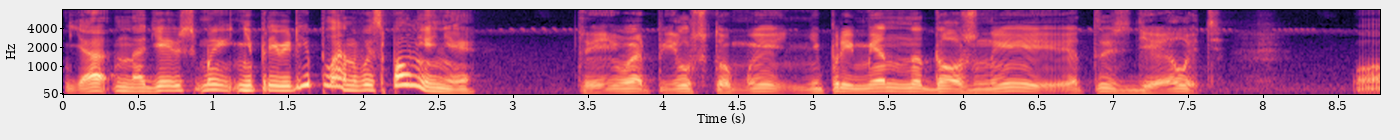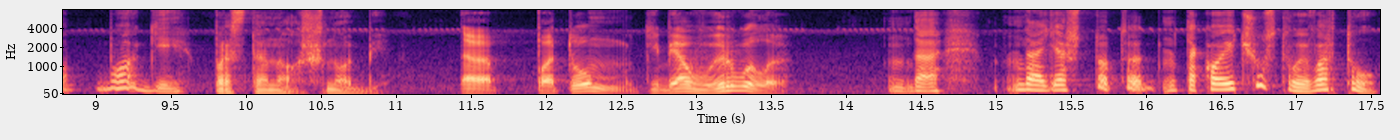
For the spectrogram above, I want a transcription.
«Я надеюсь, мы не привели план в исполнение?» «Ты вопил, что мы непременно должны это сделать». «О, боги!» — простонал Шнобби. «А потом тебя вырвало?» «Да, да, я что-то такое чувствую во рту».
